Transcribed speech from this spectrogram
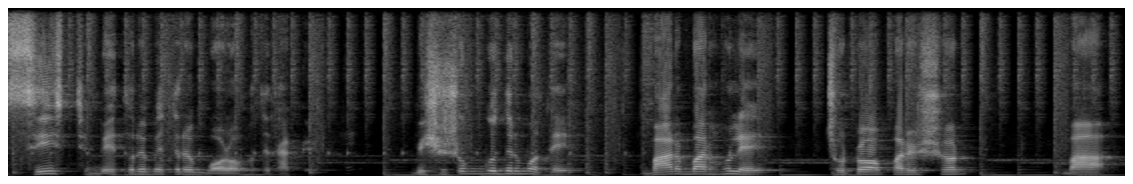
সিস্ট ভেতরে ভেতরে বড় হতে থাকে। বিশেষজ্ঞদের মতে, বারবার হলে ছোট অপারেশন বা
